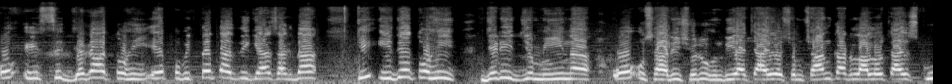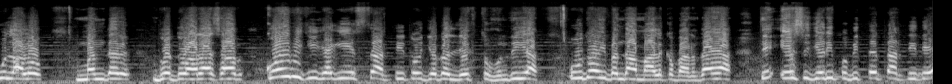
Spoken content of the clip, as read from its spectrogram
ਉਹ ਇਸ ਜਗ੍ਹਾ ਤੋਂ ਹੀ, ਇਹ ਪਵਿੱਤਰਤਾ ਦੀ ਕਹਿ ਸਕਦਾ ਕਿ ਇਹਦੇ ਤੋਂ ਹੀ ਜਿਹੜੀ ਜ਼ਮੀਨ ਆ, ਉਹ ਉਸਾਰੀ ਸ਼ੁਰੂ ਹੁੰਦੀ ਆ। ਚਾਹੇ ਉਹ ਸ਼ਮਸ਼ਾਨ ਘਾਟ ਲਾ ਲਓ, ਚਾਹੇ ਸਕੂਲ ਲਾ ਲਓ, ਮੰਦਿਰ, ਗੁਰਦੁਆਰਾ ਸਾਹਿਬ, ਕੋਈ ਵੀ ਚੀਜ਼ ਹੈਗੀ ਇਸ ਧਰਤੀ ਤੋਂ ਜਦੋਂ ਲਿਖਤ ਹੁੰਦੀ ਆ, ਉਦੋਂ ਹੀ ਬੰਦਾ ਮਾਲਕ ਬਣਦਾ ਆ। ਤੇ ਇਸ ਜਿਹੜੀ ਪਵਿੱਤਰ ਧਰਤੀ ਤੇ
